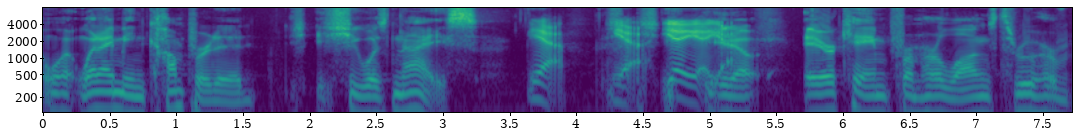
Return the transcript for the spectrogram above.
when when I mean comforted, she, she was nice. Yeah. Yeah. Yeah. Yeah. Yeah. You know, air came from her lungs through her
